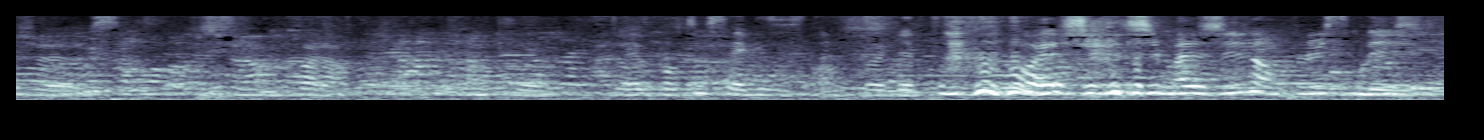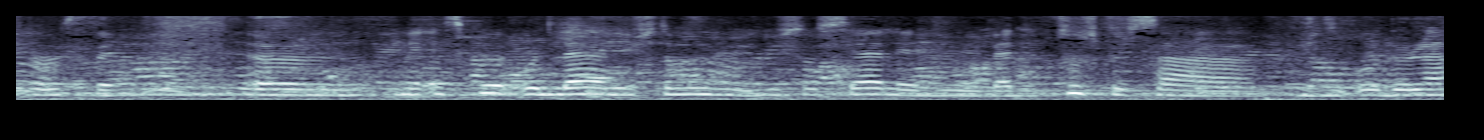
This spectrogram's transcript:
je, suis voilà. Donc, et pourtant ça existe, hein, ouais, j'imagine en plus, mais je le sais. Euh, mais est-ce que au-delà justement du, social et bah, de tout ce que ça, je dis au-delà,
